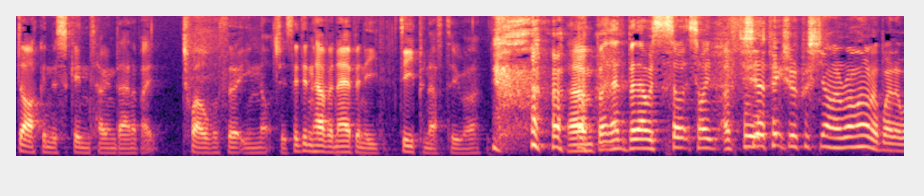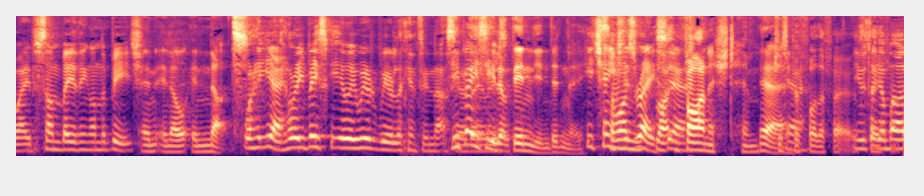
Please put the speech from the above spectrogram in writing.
darkened the skin tone down about twelve or thirteen notches. They didn't have an ebony deep enough to. Uh, um, but then, but that was so. So I, I Did you see that picture of Cristiano Ronaldo, by the way, sunbathing on the beach? in in, in nuts. Where he, yeah, where he basically we were, we were looking through nuts. He the other day, basically Liz. looked Indian, didn't he? He changed Someone, his race. like yeah. varnished him Yeah. just Yeah. before the photo. he was like a, a,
